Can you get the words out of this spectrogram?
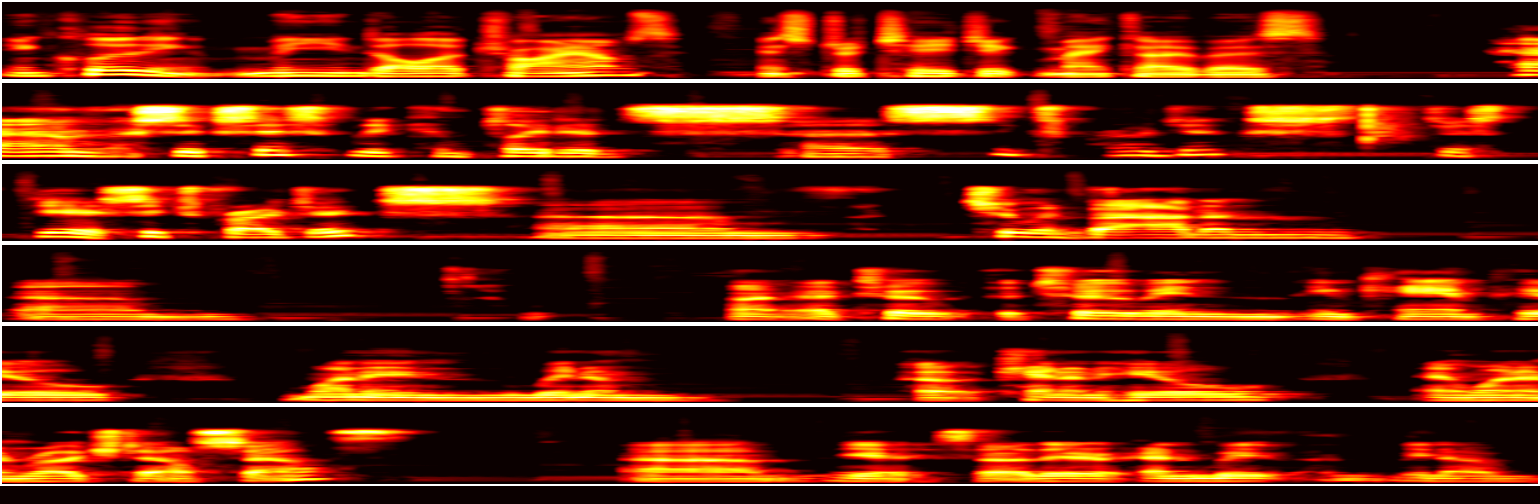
including million dollar triumphs and strategic makeovers. Um, successfully completed uh, six projects. Just yeah, six projects. Um, two in Bardon, um, uh, two the two in in Camp Hill, one in Wynnum, uh, Cannon Hill, and one in Rochedale South. Um, yeah, so there and we you know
